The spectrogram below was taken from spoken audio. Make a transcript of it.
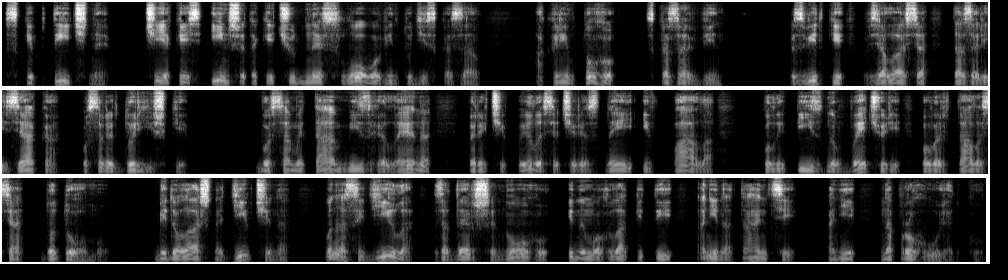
скептичне, чи якесь інше таке чудне слово він тоді сказав. А крім того, сказав він, звідки взялася та залізяка посеред доріжки, бо саме там міс Гелена перечепилася через неї і впала, коли пізно ввечері поверталася додому. Бідолашна дівчина, вона сиділа, задерши ногу, і не могла піти ані на танці, ані на прогулянку.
